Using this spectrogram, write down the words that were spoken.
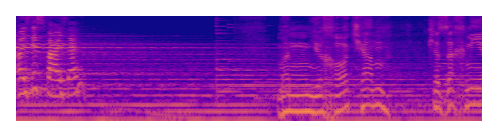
Oh, is this Farzad? من که زخمی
